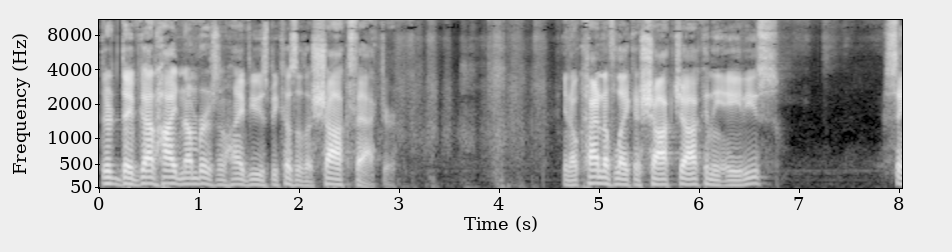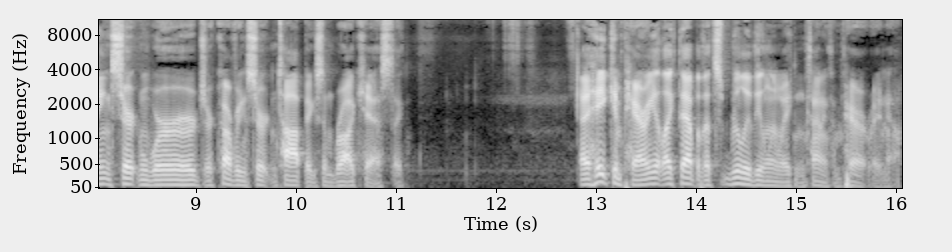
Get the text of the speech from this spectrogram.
they've got high numbers and high views because of the shock factor. You know, kind of like a shock jock in the '80s saying certain words or covering certain topics in broadcasting. I hate comparing it like that, but that's really the only way I can kind of compare it right now.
